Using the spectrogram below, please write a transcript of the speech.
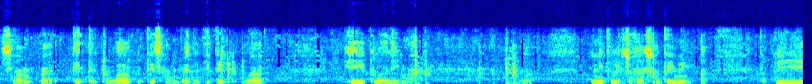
sampai titik 2 berarti sampai titik 2 G25 nah ini boleh juga seperti ini. Tapi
